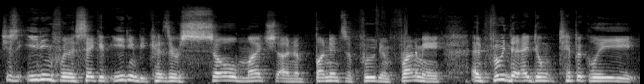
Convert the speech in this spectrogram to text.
just eating for the sake of eating because there's so much an abundance of food in front of me and food that I don't typically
